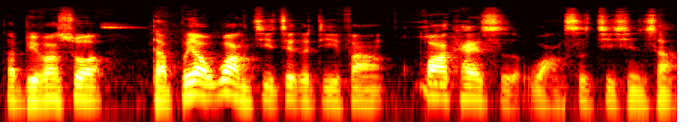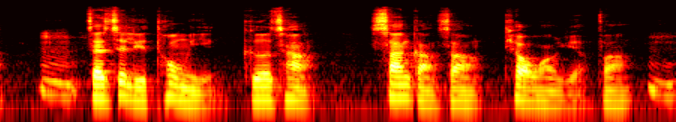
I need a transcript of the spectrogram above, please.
他比方说，他不要忘记这个地方，花开时往事记心上。嗯在这里痛饮歌唱，山岗上眺望远方。嗯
